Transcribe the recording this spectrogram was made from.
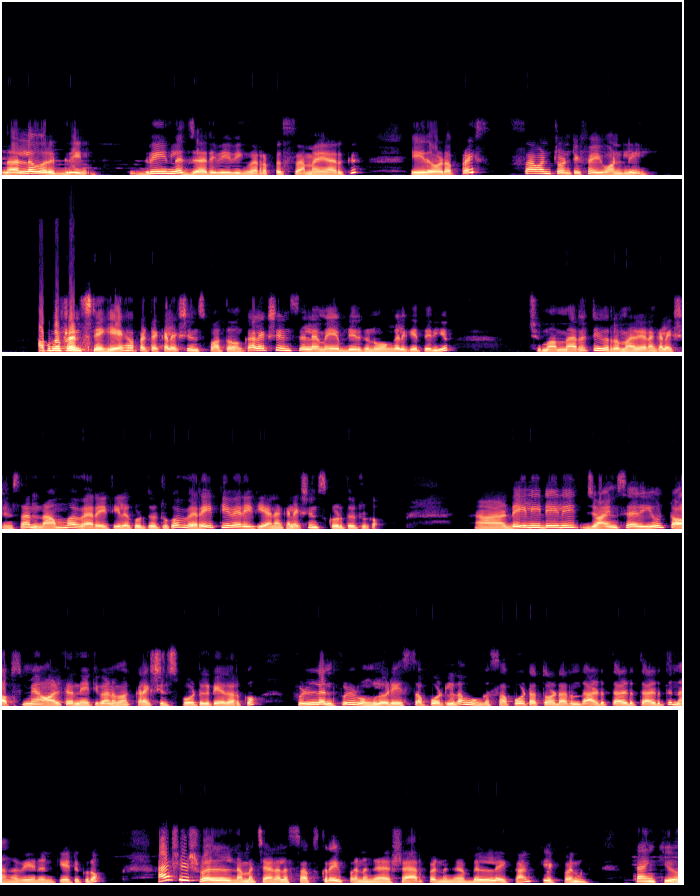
நல்ல ஒரு க்ரீன் க்ரீனில் ஜரி வீவிங் வர்றப்ப செமையாக இருக்குது இதோட price seven twenty five only அப்புறம் ஃப்ரெண்ட்ஸ் நீங்கள் ஏகப்பட்ட கலெக்ஷன்ஸ் பார்த்தோம். கலெக்ஷன்ஸ் எல்லாமே எப்படி இருக்குன்னு உங்களுக்கே தெரியும். சும்மா மிரட்டி விடுற மாதிரியான கலெக்ஷன்ஸ் தான் நம்ம வெரைட்டியில் கொடுத்துட்ருக்கோம். வெரைட்டி வெரைட்டியான கலெக்ஷன்ஸ் கொடுத்துட்ருக்கோம். டெய்லி டெய்லி ஜாயின் சாரியும் டாப்ஸுமே ஆல்டர்னேட்டிவாக நம்ம கலெக்ஷன்ஸ் போட்டுக்கிட்டே தான் இருக்கும். ஃபுல் அண்ட் ஃபுல் உங்களுடைய சப்போர்ட்டில் தான் உங்கள் சப்போர்ட்டை தொடர்ந்து அடுத்து அடுத்து அடுத்து நாங்கள் வேணும்னு கேட்டுக்கிறோம். ஆஸ் யூஷுவல் நம்ம சேனலை சப்ஸ்கிரைப் பண்ணுங்கள் ஷேர் பண்ணுங்கள் பெல் ஐக்கான் கிளிக் பண்ணுங்கள் தேங்க்யூ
